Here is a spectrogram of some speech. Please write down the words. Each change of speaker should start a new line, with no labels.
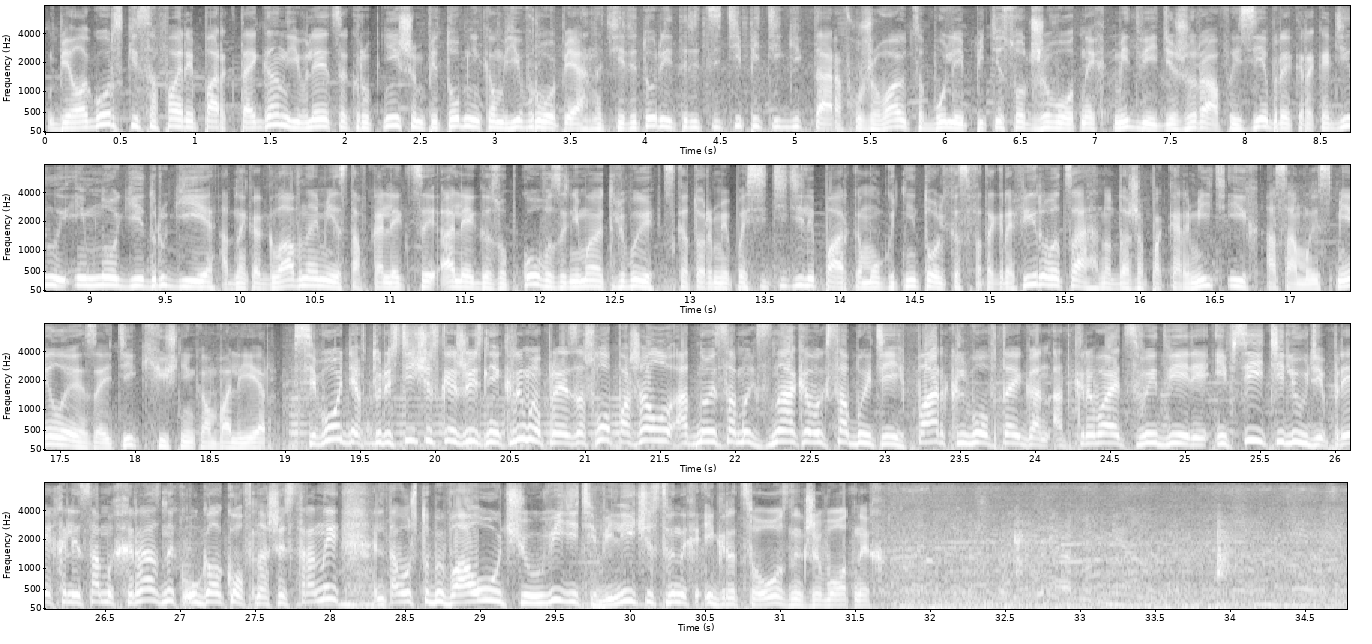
Белогорский сафари-парк «Тайган» является крупнейшим питомником в Европе. На территории 35 гектаров уживаются более 500 животных – медведи, жирафы, зебры, крокодилы и многие другие. Однако главное место в коллекции Олега Зубкова занимают львы, с которыми посетители парка могут не только сфотографироваться, но даже покормить их, а самые смелые – зайти к хищникам вольер. Сегодня в туристической жизни Крыма произошло, пожалуй, одно из самых знаковых событий. Парк львов «Тайган» открывает свои двери. И все эти люди приехали из самых разных уголков нашей страны для того, чтобы воочию увидеть величественных и грациозных животных.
